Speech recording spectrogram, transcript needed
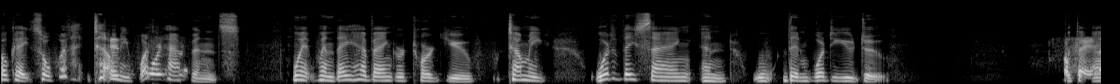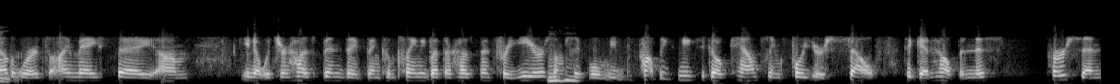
Okay, so what? Tell it's me what happens when when they have anger toward you. Tell me what are they saying, and then what do you do? Okay, in other words, I may say, um, you know, with your husband, they've been complaining about their husband for years. Mm-hmm. I'm saying, well, we probably need to go counseling for yourself to get help. And this person,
